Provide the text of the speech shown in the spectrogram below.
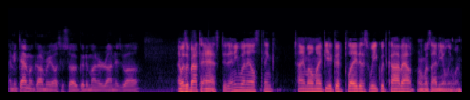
I mean, Ty Montgomery also saw a good amount of run as well. I was about to ask, did anyone else think Timo might be a good play this week with Cobb out, or was I the only one?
